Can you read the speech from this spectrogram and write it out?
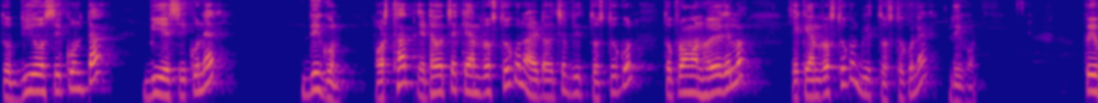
তো বি ও সি কোনটা? বি এ সি কোণের দ্বিগুণ। অর্থাৎ এটা হচ্ছে কেন্দ্রস্থ কোণ আর এটা হচ্ছে বৃত্তস্থ কোণ। তো প্রমাণ হয়ে গেল যে কেন্দ্রস্থ কোণ, বৃত্তস্থ কোণের দ্বিগুণ। তো এই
